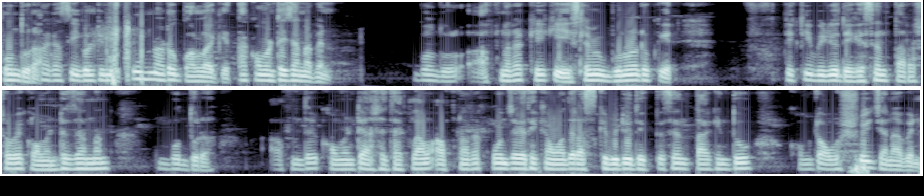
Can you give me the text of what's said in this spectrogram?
বন্ধুরা কাছে ইগলটি কোন নাটক ভালো লাগে, তা কমেন্টে জানাবেন। বন্ধু, আপনারা কে কে ইসলামিক বুনো নাটকের প্রত্যেকটি ভিডিও দেখেছেন, তারা সবাই কমেন্টে জানান। বন্ধুরা, আপনাদের কমেন্টে আসে থাকলাম, আপনারা কোন জায়গা থেকে আমাদের আজকে ভিডিও দেখতেছেন, তা কিন্তু কমেন্টে অবশ্যই জানাবেন।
